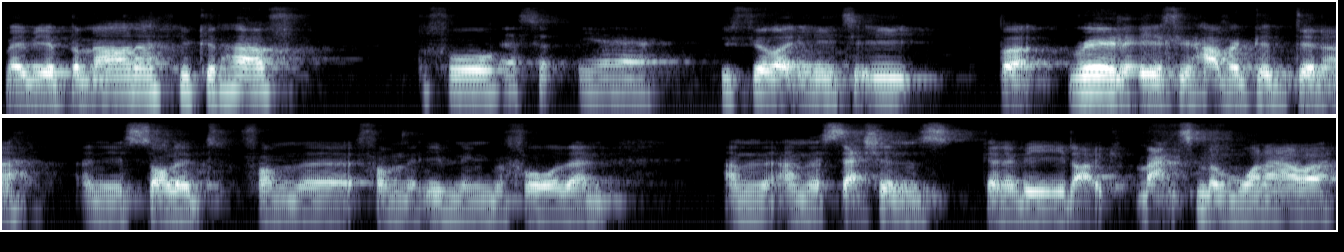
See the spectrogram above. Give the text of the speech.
maybe a banana you could have before That's a, yeah. you feel like you need to eat. But really, if you have a good dinner and you're solid from the from the evening before, then and and the session's going to be like maximum one hour,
